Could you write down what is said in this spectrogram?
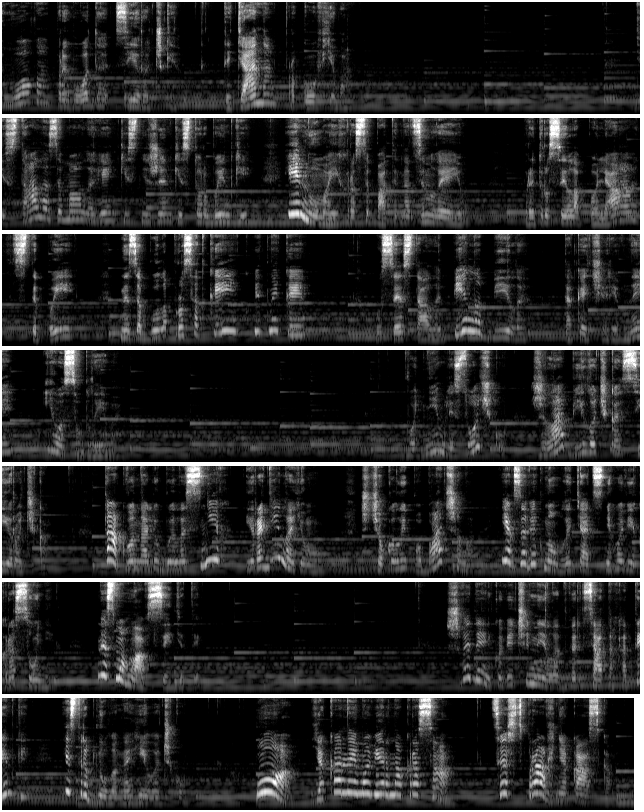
Зимова пригода зірочки Тетяна Прокоф'єва. Дістала зима легенькі сніжинки з торбинки і нума їх розсипати над землею. Притрусила поля, степи, не забула про садки і квітники. Усе стало біло-біле, таке чарівне і особливе. В однім лісочку жила білочка зірочка. Так вона любила сніг і раділа йому, що коли побачила, як за вікном летять снігові красуні, не змогла всидіти. Швиденько відчинила дверцята хатинки і стрибнула на гілочку. О, яка неймовірна краса! Це ж справжня казка!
